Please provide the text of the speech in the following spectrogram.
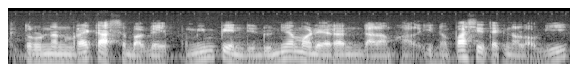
keturunan mereka sebagai pemimpin di dunia modern dalam hal inovasi teknologi,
